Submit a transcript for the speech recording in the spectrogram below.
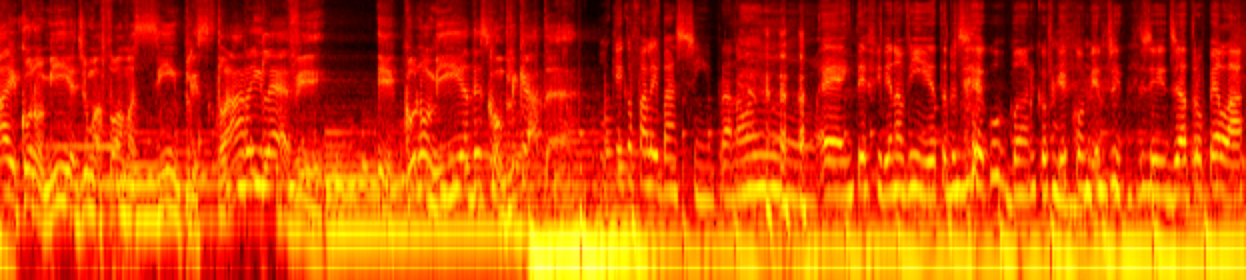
A economia de uma forma simples, clara e leve. Economia Descomplicada. Por que, que eu falei baixinho? Para não é, interferir na vinheta do Diego Urbano, que eu fiquei com medo de, de, de atropelar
